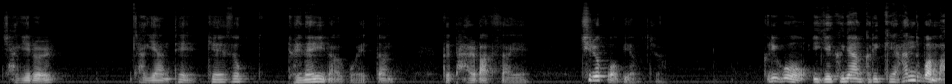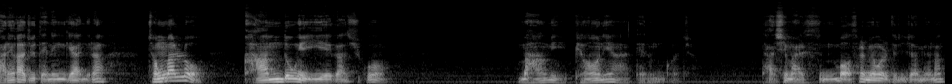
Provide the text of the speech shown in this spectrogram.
자기를 자기한테 계속 되뇌이라고 했던 그 달 박사의 치료법이었죠. 그리고 이게 그냥 그렇게 한두 번 말해가지고 되는 게 아니라 정말로 감동에 의해 가지고 마음이 변해야 되는 거죠. 다시 말씀 뭐 설명을 드리자면은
